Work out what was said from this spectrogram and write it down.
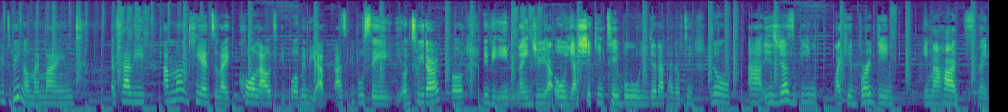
it's been on my mind. Actually i'm not here to like call out people. Maybe as people say on twitter or maybe in nigeria oh you're shaking table you get that kind of thing. No uh, it's just been like a burden in my heart. Like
